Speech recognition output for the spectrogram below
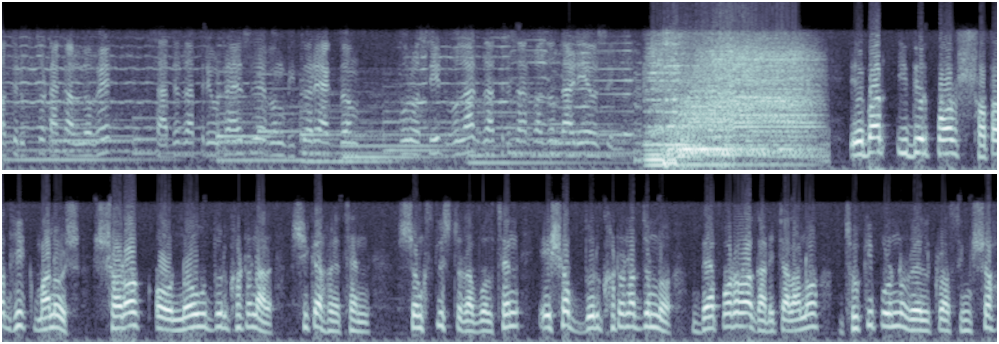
অতিরিক্ত টাকার লোভে সাথে যাত্রী উঠাইছে এবং ভিতরে একদম পুরো সিট ব্লক যাত্রী চার পাঁচজন দাঁড়িয়েও ছিল এবার ঈদের পর শতাধিক মানুষ সড়ক ও নৌ দুর্ঘটনার শিকার হয়েছেন। সংশ্লিষ্টরা বলছেন এসব দুর্ঘটনার জন্য বেপরোয়া গাড়ি চালানো ঝুঁকিপূর্ণ রেল ক্রসিং সহ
